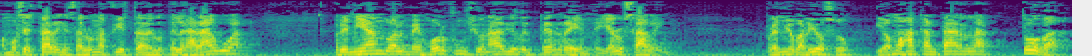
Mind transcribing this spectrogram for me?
Vamos a estar en el Salón La Fiesta del Hotel Jaragua premiando al mejor funcionario del PRM, ya lo saben, premio valioso y vamos a cantarla toda,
